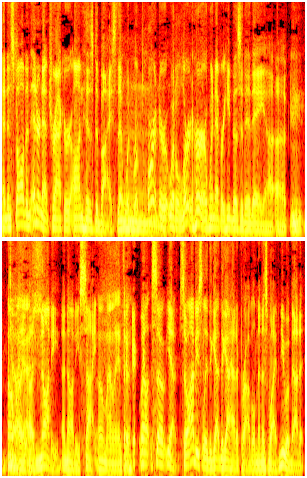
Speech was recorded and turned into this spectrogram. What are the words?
Had installed an internet tracker on his device that would report or would alert her whenever he visited a, uh, uh, Oh, my a- a naughty a naughty site. Oh my Lanta. Well, so yeah, so obviously the guy the guy had a problem, and his wife knew about it.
